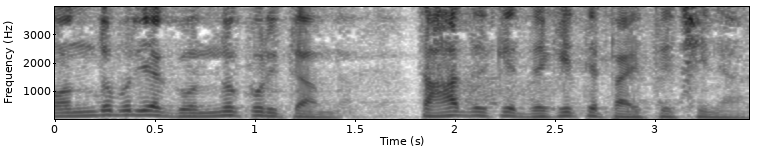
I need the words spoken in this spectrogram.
মন্দ বলিয়া গণ্য করিতাম তাহাদেরকে দেখিতে পাইতেছি না।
